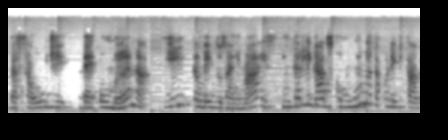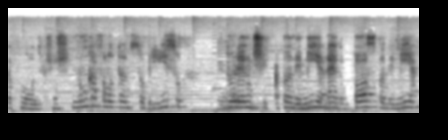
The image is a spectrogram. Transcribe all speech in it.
da saúde né, humana e também dos animais interligados, como uma está conectada com a outra. A gente nunca falou tanto sobre isso, durante a pandemia, né, do pós-pandemia.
